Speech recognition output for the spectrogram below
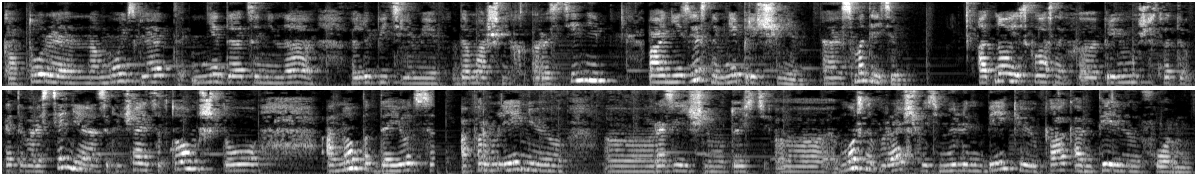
которая, на мой взгляд, недооценена любителями домашних растений по неизвестной мне причине. А, смотрите, одно из классных э, преимуществ этого растения заключается в том, что оно поддается оформлению э, различному, то есть э, можно выращивать мюлленбекию как ампельную форму.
